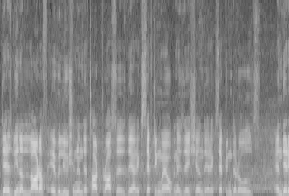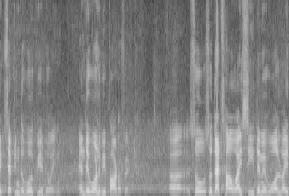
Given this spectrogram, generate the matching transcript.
there's been a lot of evolution in the thought process. They are accepting my organization, they're accepting the roles, and they're accepting the work we are doing, and they want to be part of it. Uh, so, so that's how I see them evolve. I,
